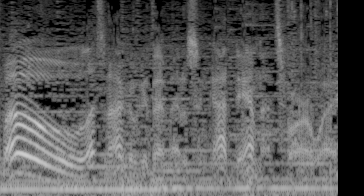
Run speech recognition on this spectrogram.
Whoa! Let's not go get that medicine. God damn, that's far away.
